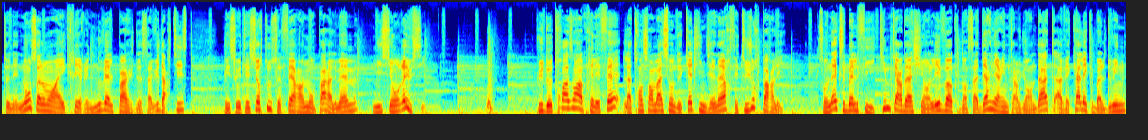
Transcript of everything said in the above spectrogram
tenait non seulement à écrire une nouvelle page de sa vie d'artiste, mais souhaitait surtout se faire un nom par elle-même, mission réussie. Plus de 3 ans après les faits, la transformation de Caitlyn Jenner fait toujours parler. Son ex-belle-fille Kim Kardashian l'évoque dans sa dernière interview en date avec Alec Baldwin,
